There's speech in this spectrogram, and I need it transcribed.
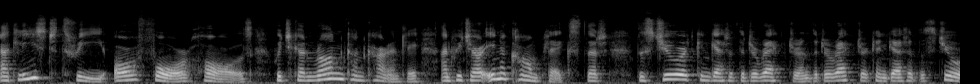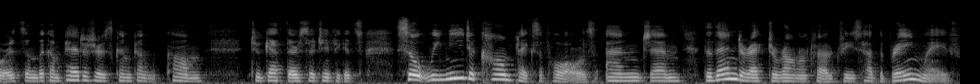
at least three or four halls which can run concurrently and which are in a complex that the steward can get at the director and the director can get at the stewards and the competitors can come to get their certificates. So we need a complex of halls. And um, the then director, Ronald Twelvetrees, had the brainwave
